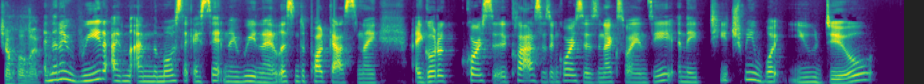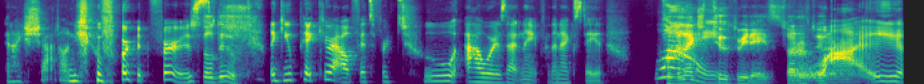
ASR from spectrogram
jump on my boat. And then I read. I'm I'm the most like I sit and I read and I listen to podcasts and I I go to courses, uh, classes and courses and X, Y, and Z, and they teach me what you do. And I shat on you for it first. Still do. Like you pick your outfits for two hours at night for the next day. Why? For the next two, three days. So I don't have to do it every night.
